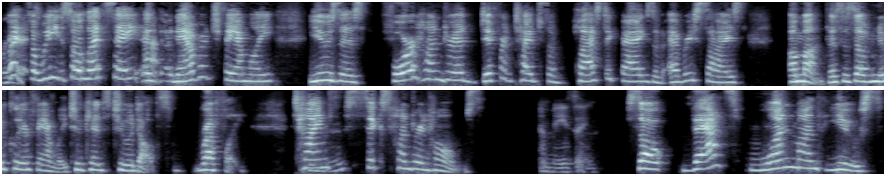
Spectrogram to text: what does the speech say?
right. It. So we so let's say yeah. an average family uses 400 different types of plastic bags of every size a month. This is a nuclear family, two kids, two adults, roughly, times mm-hmm. 600 homes. Amazing. So that's one month use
